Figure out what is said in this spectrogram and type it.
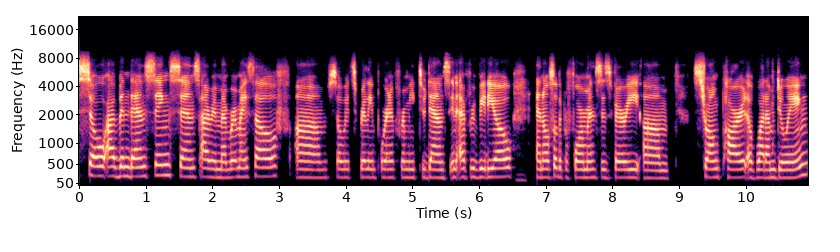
So I've been dancing since I remember myself. Um, so it's really important for me to dance in every video, mm. and also the performance is very um, strong part of what I'm doing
